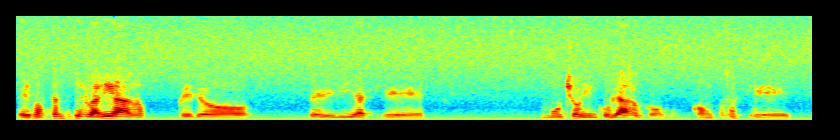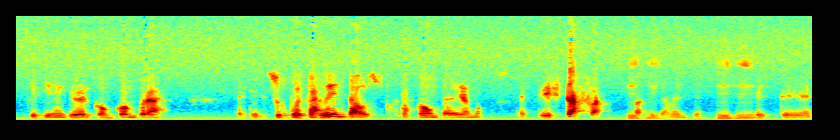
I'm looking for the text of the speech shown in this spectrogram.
es bastante variado, pero te diría que mucho vinculado con, con cosas que, que tienen que ver con compras este, supuestas ventas o supuestas compras, digamos, este, estafa, básicamente. este,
